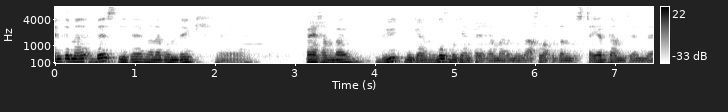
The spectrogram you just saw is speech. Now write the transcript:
endi biz deydi mana bunday e, payg'ambar buyuk bo'lgan ulug' bo'lgan payg'ambarimizni axloqidan biz qayerdamiz endi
